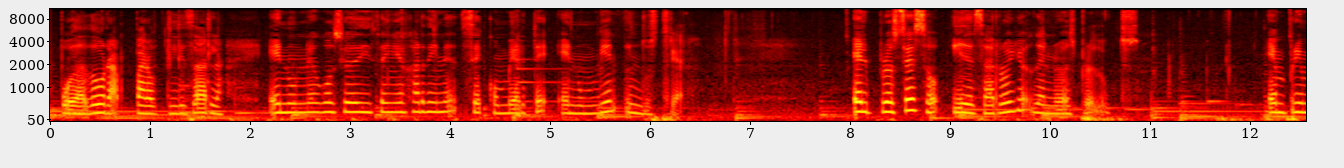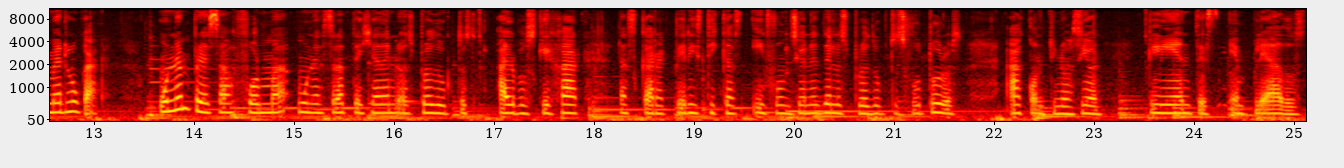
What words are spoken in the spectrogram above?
podadora para utilizarla en un negocio de diseño de jardines, se convierte en un bien industrial. El proceso y desarrollo de nuevos productos. En primer lugar, una empresa forma una estrategia de nuevos productos al bosquejar las características y funciones de los productos futuros. A continuación, clientes, empleados,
